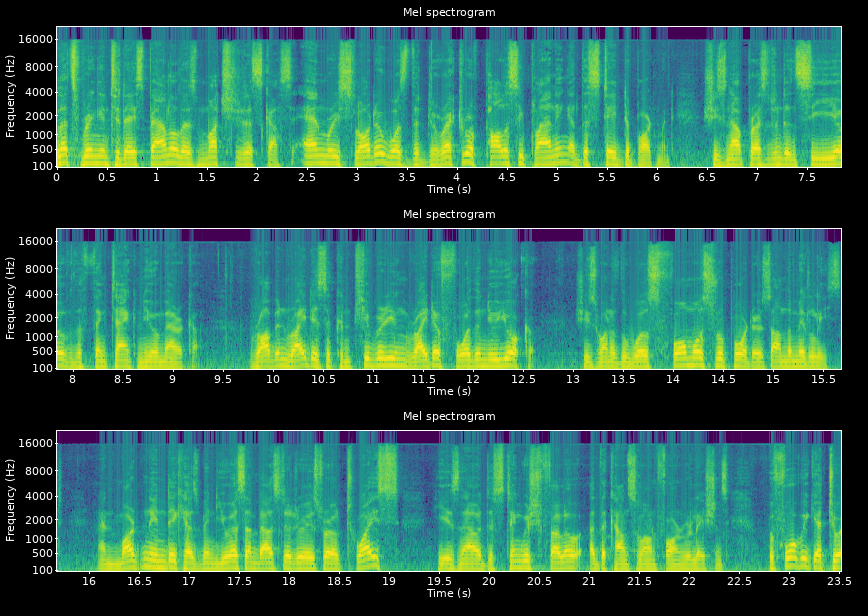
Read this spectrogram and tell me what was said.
Let's bring in today's panel. There's much to discuss. Anne Marie Slaughter was the Director of Policy Planning at the State Department. She's now President and CEO of the think tank New America. Robin Wright is a contributing writer for The New Yorker. She's one of the world's foremost reporters on the Middle East. And Martin Indyk has been U.S. Ambassador to Israel twice. He is now a distinguished fellow at the Council on Foreign Relations. Before we get to,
